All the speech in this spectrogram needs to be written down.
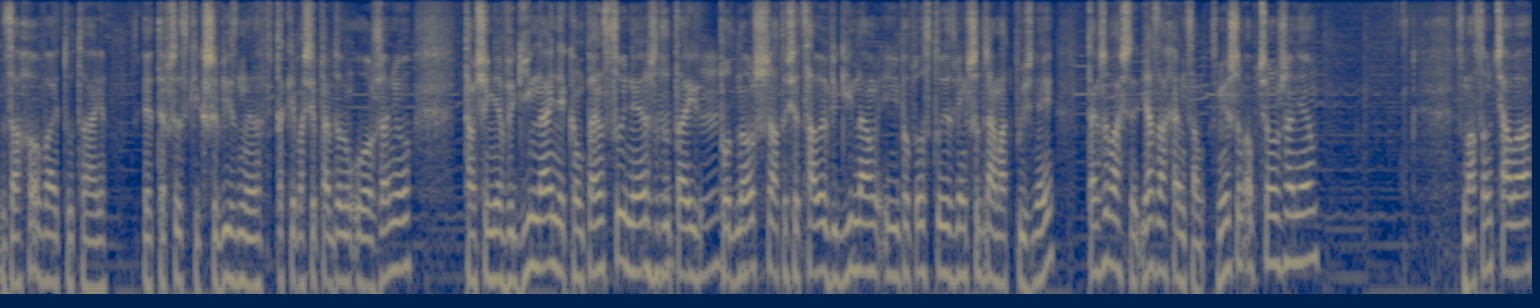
zachowaj tutaj te wszystkie krzywizny w takim właśnie prawidłowym ułożeniu. Tam się nie wyginaj, nie kompensuj, nie, że mhm, tutaj mm. podnoszę, a tu się cały wyginam i po prostu jest większy dramat później. Także właśnie, ja zachęcam z mniejszym obciążeniem, z masą ciała,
